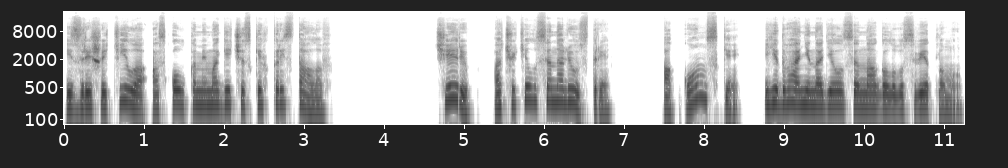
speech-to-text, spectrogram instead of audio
изрешетило осколками магических кристаллов. Череп очутился на люстре, а Комский едва не наделся на голову светлому.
